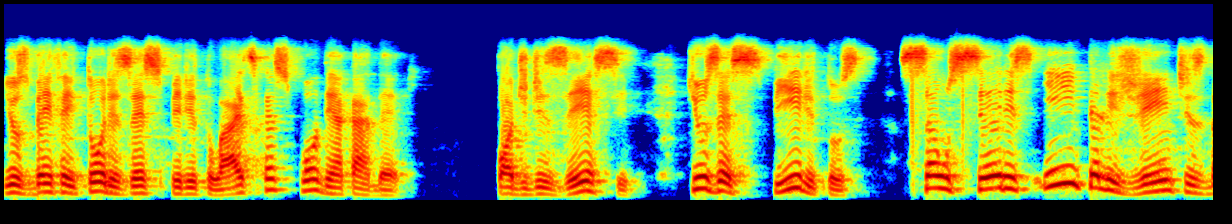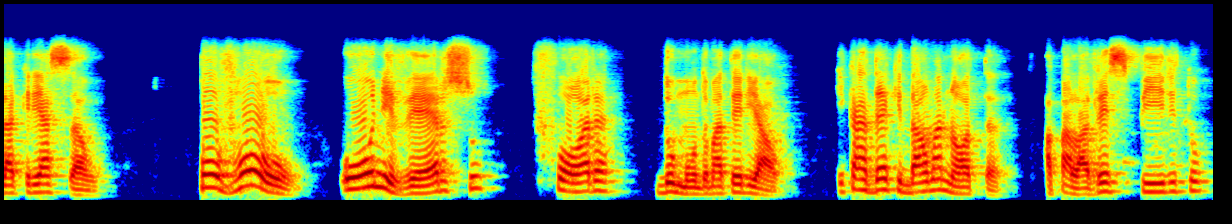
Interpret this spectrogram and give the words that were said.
E os benfeitores espirituais respondem a Kardec: Pode dizer-se que os espíritos são seres inteligentes da criação. Povoam o universo fora do mundo material. E Kardec dá uma nota. A palavra espírito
